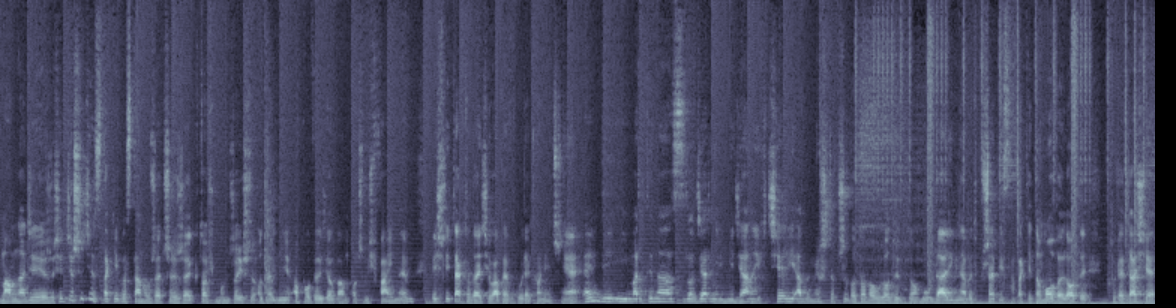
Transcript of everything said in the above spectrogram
Mam nadzieję, że się cieszycie z takiego stanu rzeczy, że ktoś mądrzejszy ode mnie opowiedział Wam o czymś fajnym. Jeśli tak, to dajcie łapę w górę koniecznie. Andy i Martyna z lodziarni miedzianej chcieli, abym jeszcze przygotował lody w domu. Dali mi nawet przepis na takie domowe lody, które da się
